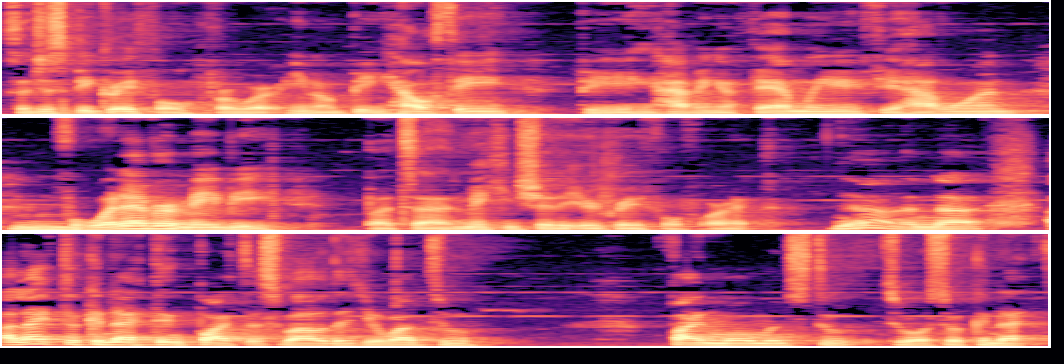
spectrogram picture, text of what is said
so just be grateful for where you know being healthy, being having a family if you have one, for whatever it may be, but uh, making sure that you're grateful for it. Yeah, and uh, I like the connecting part as well. That you want to find moments to to also connect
